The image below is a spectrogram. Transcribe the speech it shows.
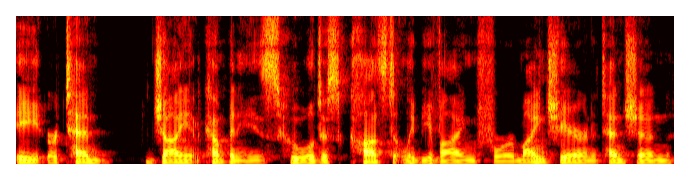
eight or ten giant companies who will just constantly be vying for mind share and attention.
